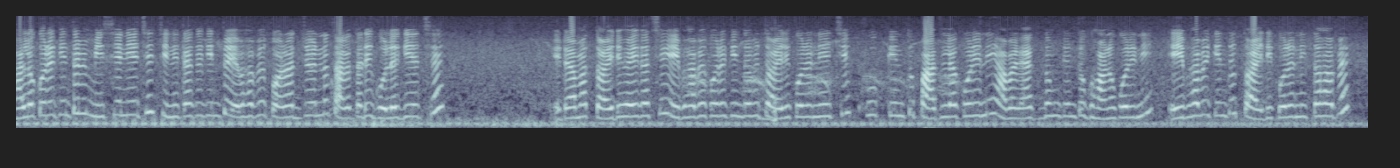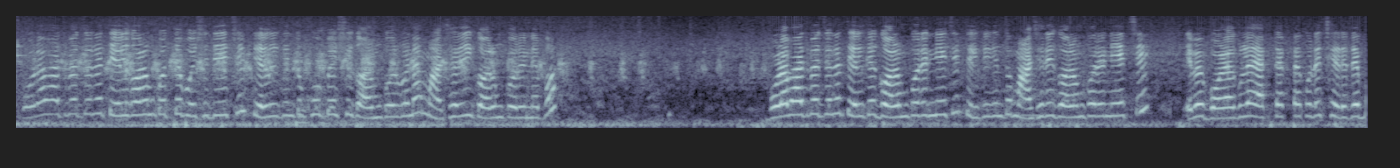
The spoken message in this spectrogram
ভালো করে কিন্তু আমি মিশিয়ে নিয়েছি, চিনিটাকে কিন্তু এভাবে করার জন্য তাড়াতাড়ি গলে গিয়েছে। এটা আমার তৈরি হয়ে গেছে, এইভাবে করে কিন্তু আমি তৈরি করে নিয়েছি। খুব কিন্তু পাতলা করিনি, আবার একদম কিন্তু ঘন করিনি। এইভাবে কিন্তু তৈরি করে নিতে হবে। পোড়া ভাজবার জন্য তেল গরম করতে বসে দিয়েছি। তেল কিন্তু খুব বেশি গরম করব না, মাঝারি গরম করে নেব। বড়া ভাজবার জন্য তেলকে গরম করে নিয়েছি, তেলকে কিন্তু মাঝারি গরম করে নিয়েছি। এবার বড়াগুলো একটা একটা করে ছেড়ে দেব।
